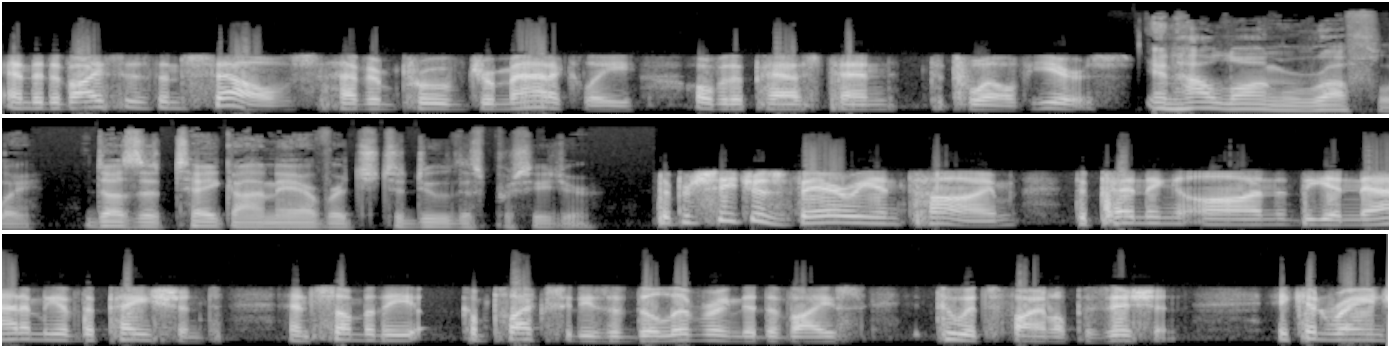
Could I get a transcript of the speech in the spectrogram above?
and the devices themselves have improved dramatically over the past 10 to 12 years. And how long, roughly, does it take on average to do this procedure? The procedures vary in time depending on the anatomy of the patient and some of the complexities of delivering the device to its final position. It can range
